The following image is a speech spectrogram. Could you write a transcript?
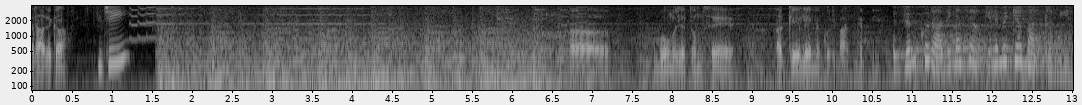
राधिका। जी। आ, वो मुझे तुमसे अकेले में कुछ बात करनी है। दिव्यम को राधिका से अकेले में क्या बात करनी है?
